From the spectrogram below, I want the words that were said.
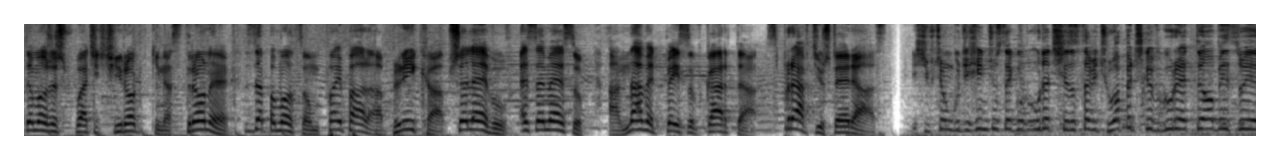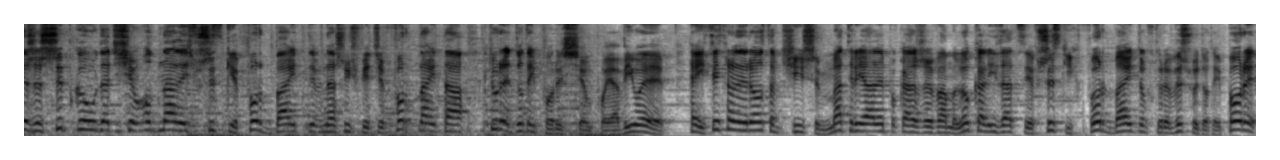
to możesz wpłacić środki na stronę za pomocą Paypala, Blika, przelewów, SMS-ów, a nawet Paysów Karta. Sprawdź już teraz! Jeśli w ciągu 10 sekund uda Ci się zostawić łapeczkę w górę, to obiecuję, że szybko uda Ci się odnaleźć wszystkie Fortbyty w naszym świecie Fortnite'a, które do tej pory się pojawiły. Hej, z tej strony Rosta, w dzisiejszym materiale pokażę Wam lokalizację wszystkich Fortbytów, które wyszły do tej pory,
